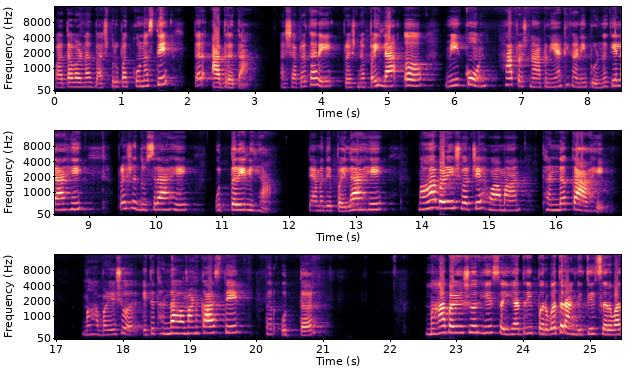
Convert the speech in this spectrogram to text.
वातावरणात बाष्परूपात कोण असते? तर आर्द्रता. अशा प्रकारे प्रश्न पहिला अ मी कोण? हा प्रश्न आपण या ठिकाणी पूर्ण केला आहे. प्रश्न दुसरा आहे उत्तरे लिहा. त्यामध्ये पहिला आहे महाबळेश्वरचे हवामान थंड का आहे? महाबळेश्वर येथे थंड हवामान का असते? तर उत्तर. महाबळेश्वर हे सह्याद्री पर्वतरांगेतील सर्वात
